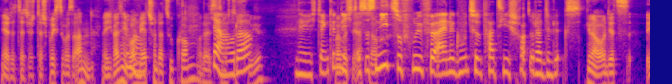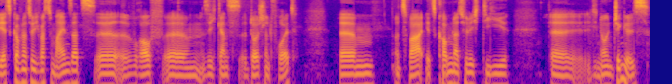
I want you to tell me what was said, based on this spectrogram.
Ja, da, da, da sprichst du was an. Ich weiß nicht, Genau. wollen wir jetzt schon dazu kommen oder ist Ja, es noch oder? zu früh? Nee, ich denke wir nicht. es ist nie zu früh für eine gute Partie Schrott oder Deluxe. Genau, und jetzt, jetzt kommt natürlich was zum Einsatz, äh, worauf ähm, sich ganz Deutschland freut. Ähm, und zwar, jetzt kommen natürlich die, äh, die neuen Jingles.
